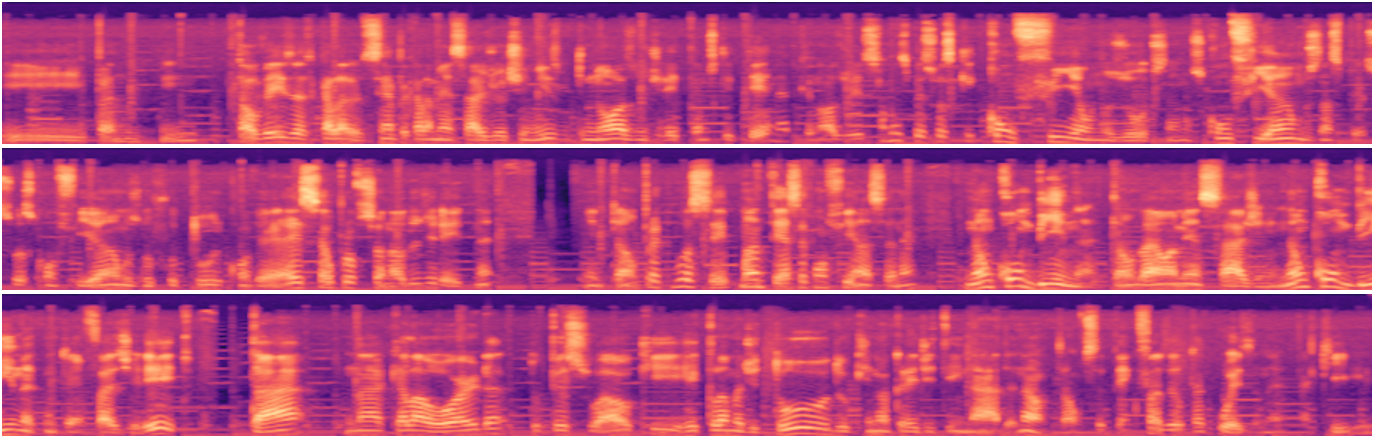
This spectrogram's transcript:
E, pra, e, talvez aquela, sempre aquela mensagem de otimismo que nós no direito temos que ter, né? Porque nós no direito somos pessoas que confiam nos outros, né? Nós confiamos nas pessoas, confiamos no futuro, confiamos, esse é o profissional do direito, né? Então, para que você mantenha essa confiança, né? Não combina. Então, dá uma mensagem. Não combina com quem faz direito, tá naquela horda do pessoal que reclama de tudo, que não acredita em nada. Não, então você tem que fazer outra coisa, né? Aqui,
